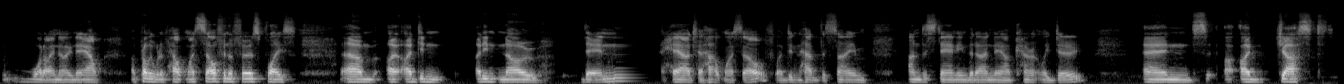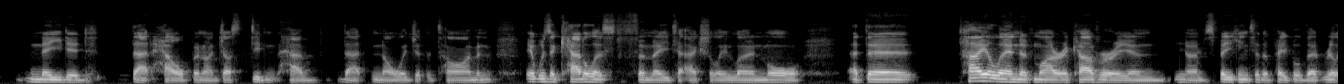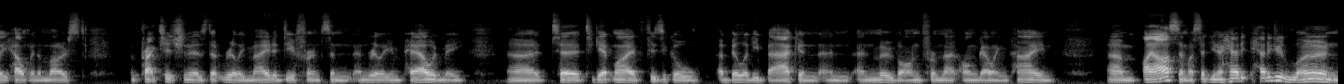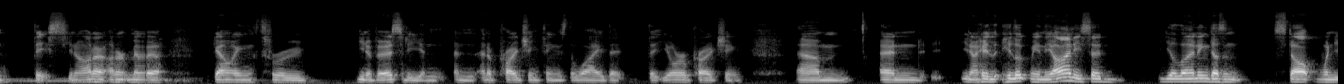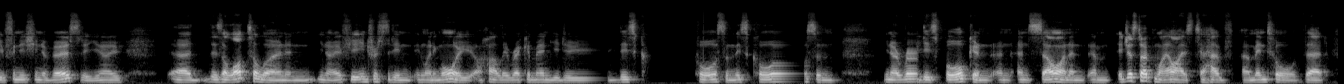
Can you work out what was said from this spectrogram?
what I know now, I probably would have helped myself in the first place um, I, I didn't I didn't know then how to help myself. I didn't have the same understanding that I now currently do, and I just needed that help and I just didn't have that knowledge at the time and it was a catalyst for me to actually learn more at the tail end of my recovery and you know speaking to the people that really helped me the most the practitioners that really made a difference and, and really empowered me uh, to to get my physical ability back and and and move on from that ongoing pain. Um, I asked them. I said, you know, how did how did you learn this? You know, I don't I don't remember going through university and and, and approaching things the way that that you're approaching. Um, and you know, he he looked me in the eye and he said, your learning doesn't stop when you finish university. You know. Uh, there's a lot to learn, and you know if you're interested in, in learning more, I highly recommend you do this course and this course and you know read this book and and, and so on and um, it just opened my eyes to have a mentor that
